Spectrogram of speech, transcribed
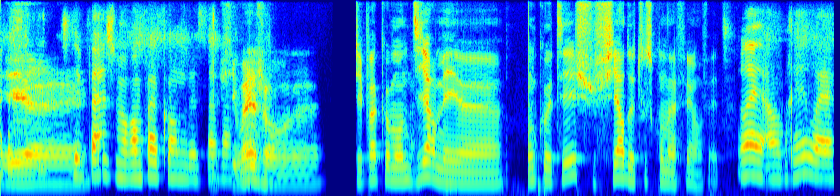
Et, euh, Je sais pas, je me rends pas compte de ça. et puis ouais, genre, euh, Je sais pas comment te dire, mais euh, de mon côté, je suis fier de tout ce qu'on a fait en fait. Ouais, en vrai, ouais.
